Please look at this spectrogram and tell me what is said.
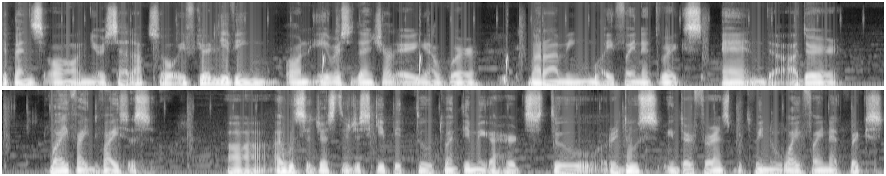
depends on your setup. So if you're living on a residential area where maraming wi-fi networks and other wi-fi devices uh, I would suggest to just keep it to 20 megahertz to reduce interference between Wi-Fi networks.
